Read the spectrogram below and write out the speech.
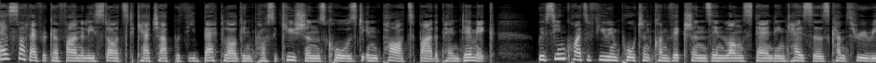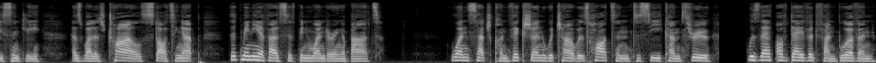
As South Africa finally starts to catch up with the backlog in prosecutions caused in part by the pandemic, we've seen quite a few important convictions in long-standing cases come through recently, as well as trials starting up that many of us have been wondering about. One such conviction which I was heartened to see come through was that of David van Boven,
